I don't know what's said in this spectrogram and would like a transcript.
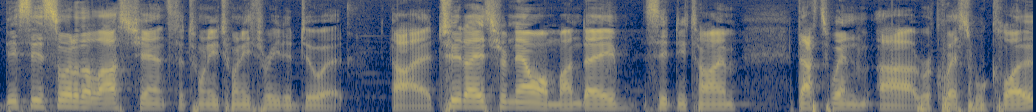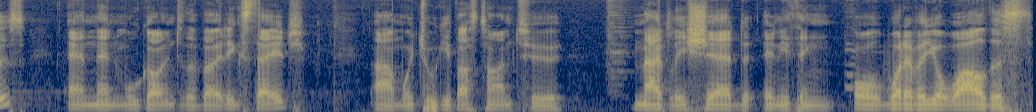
this is sort of the last chance for 2023 to do it. Uh, two days from now, on Monday, Sydney time, that's when uh, requests will close, and then we'll go into the voting stage, um, which will give us time to madly shed anything or whatever your wildest,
